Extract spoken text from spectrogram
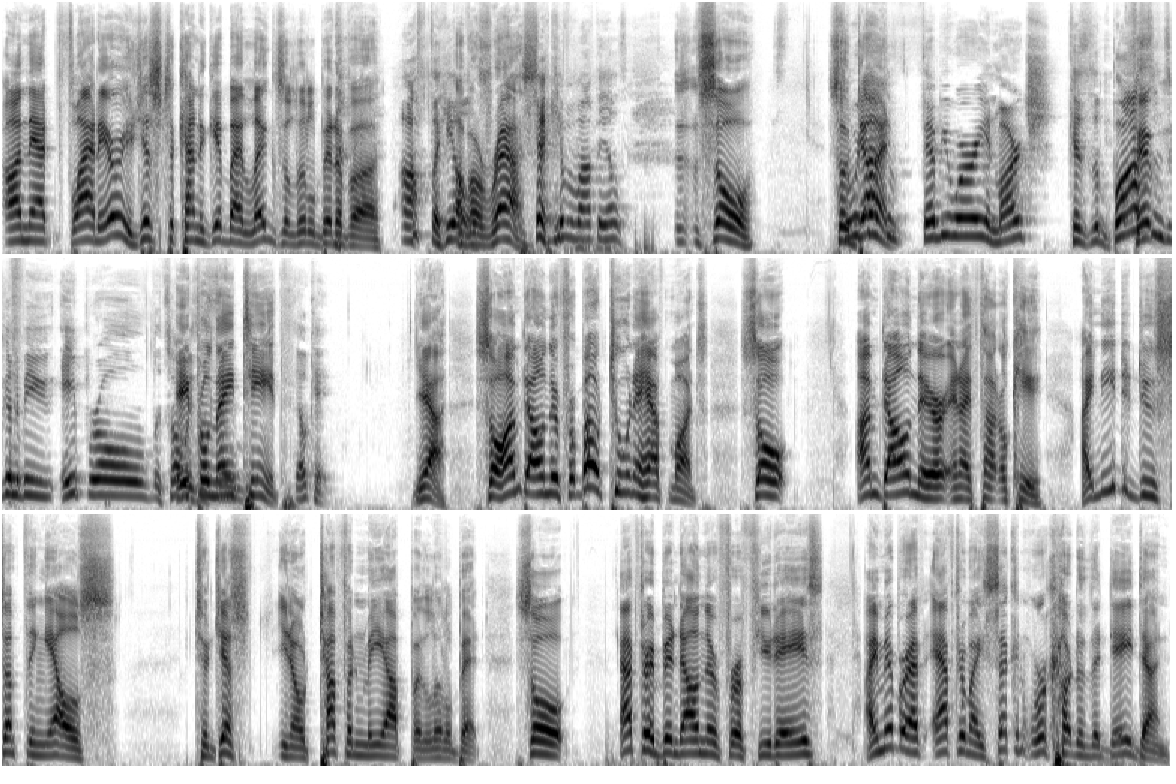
on that flat area just to kind of give my legs a little bit of a off the hills. of a rest. Give him off the hills. so so, So Dun February and March because the Boston's going to be April. It's April nineteenth. Okay. Yeah. So I'm down there for about two and a half months. So I'm down there and I thought, okay, I need to do something else to just, you know, toughen me up a little bit. So after I'd been down there for a few days, I remember after my second workout of the day Dun,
